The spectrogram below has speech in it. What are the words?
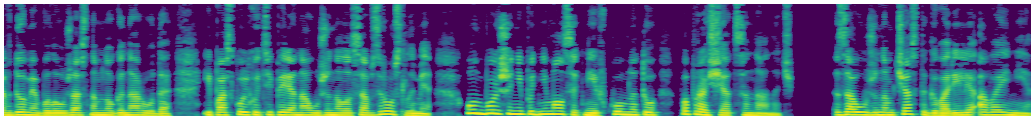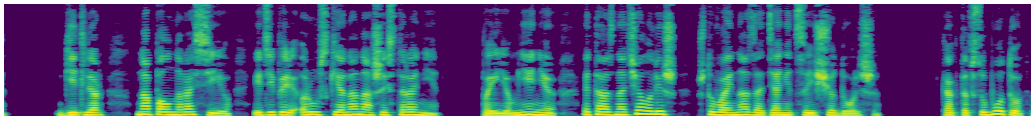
В доме было ужасно много народа, и поскольку теперь она ужинала со взрослыми, он больше не поднимался к ней в комнату попрощаться на ночь. За ужином часто говорили о войне. Гитлер напал на Россию, и теперь русские на нашей стороне. По ее мнению, это означало лишь, что война затянется еще дольше. Как-то в субботу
